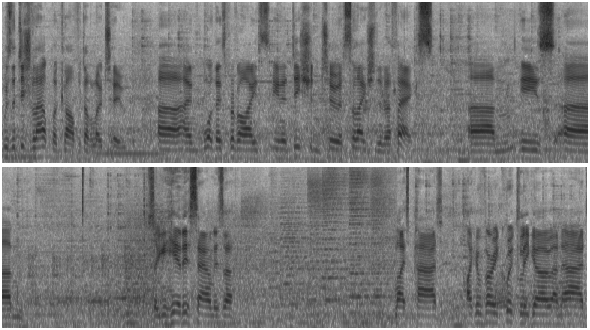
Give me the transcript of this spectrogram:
was the digital output card for 002. Uh, and what this provides, in addition to a selection of effects, um, is um, so you can hear this sound is a nice pad. I can very quickly go and add,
